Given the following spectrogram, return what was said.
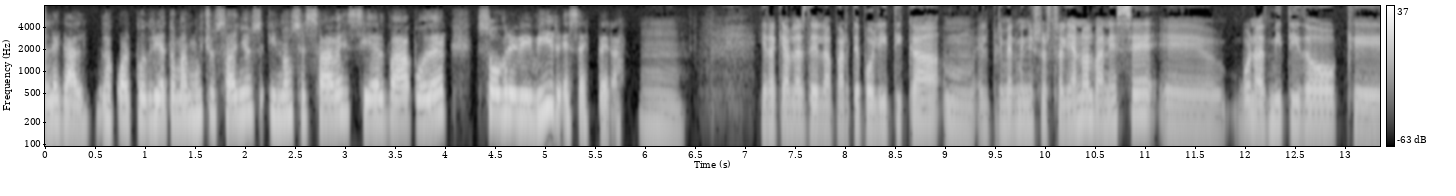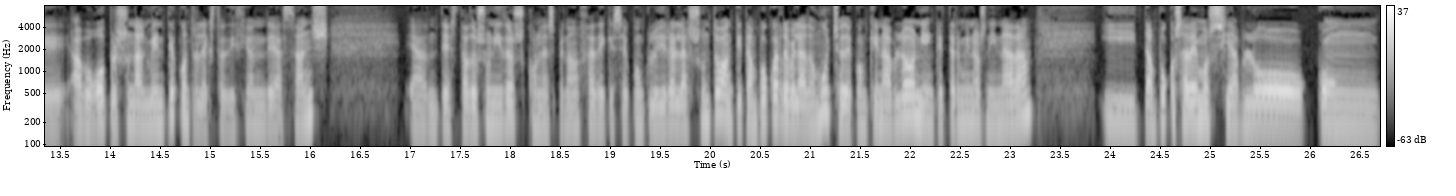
legal, la cual podría tomar muchos años y no se sabe si él va a poder sobrevivir esa espera. Mm. Y ahora que hablas de la parte política, mm, el primer ministro australiano Albanese, eh, bueno, ha admitido que abogó personalmente contra la extradición de Assange ante Estados Unidos con la esperanza de que se concluyera el asunto, aunque tampoco ha revelado mucho de con quién habló, ni en qué términos, ni nada y tampoco sabemos si habló con,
